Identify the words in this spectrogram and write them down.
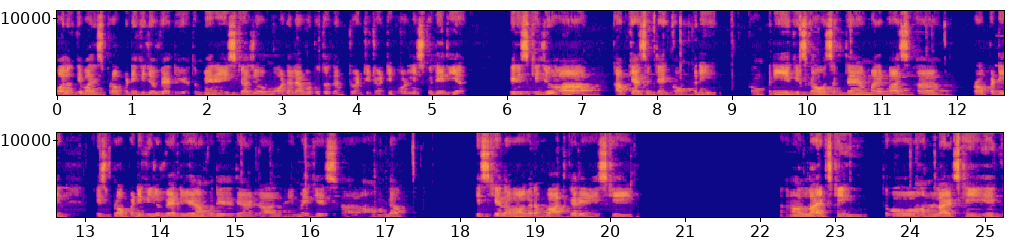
कॉलन के बाद इस प्रॉपर्टी की जो वैल्यू है तो मैंने इसका जो मॉडल है वो two thousand twenty twenty model इसको दे दिया। फिर इसकी जो आ, आप कह सकते हैं कंपनी कंपनी एक इसका हो सकता है? हमारे पास प्रॉपर्टी इस प्रॉपर्टी की जो वैल्यू है, हम वो दे देते हैं इन माई केस होंडा इसके अलावा अगर हम बात करें इसकी लाइट्स की तो हम लाइट्स की एक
